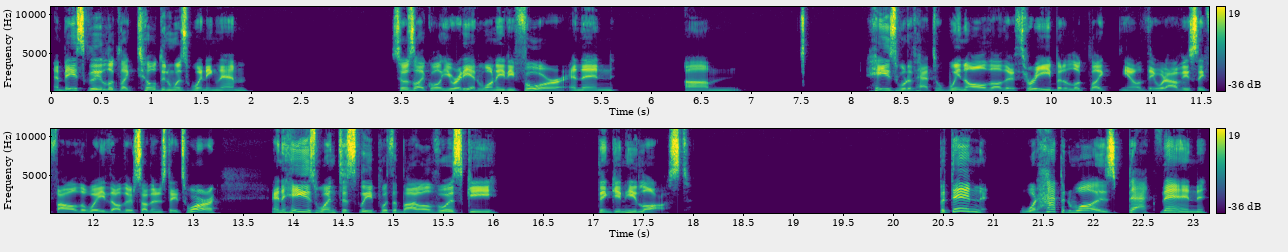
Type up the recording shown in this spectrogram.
And basically, it looked like Tilden was winning them. So it's like, well, he already had 184, and then um, Hayes would have had to win all the other three, but it looked like, you know, they would obviously follow the way the other southern states were. And Hayes went to sleep with a bottle of whiskey thinking he lost. But then what happened was back then,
